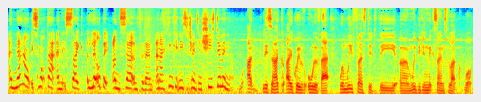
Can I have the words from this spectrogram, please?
and now it's not that, and it's like a little bit uncertain for them. And I think it needs to change, and she's doing that. I, listen, I, I agree with all of that. When we first did the, um, we've been doing mixed zones for like what,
